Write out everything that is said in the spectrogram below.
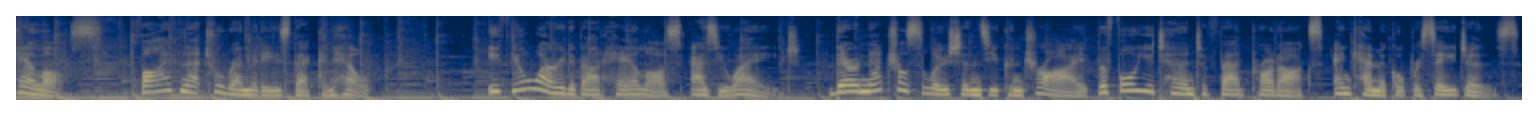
Hair loss. Five natural remedies that can help. If you're worried about hair loss as you age, there are natural solutions you can try before you turn to fad products and chemical procedures.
